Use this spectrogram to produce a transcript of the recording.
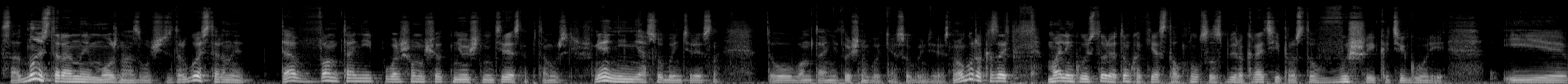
с одной стороны можно озвучить, с другой стороны, да вам-то они по большому счету не очень интересны, потому что если мне они не особо интересны, то вам-то они точно будут не особо интересны. Могу рассказать маленькую историю о том, как я столкнулся с бюрократией просто в высшей категории. И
